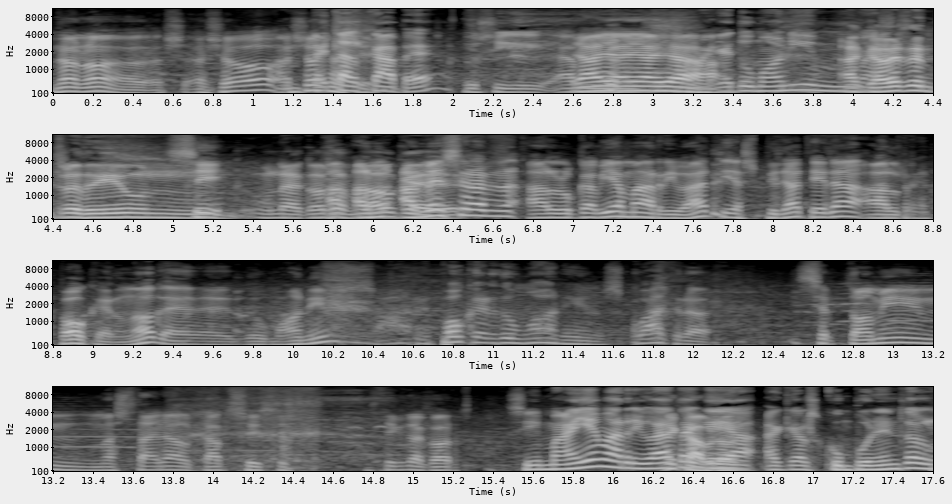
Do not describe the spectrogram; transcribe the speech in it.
No, no, això, això, Em això és peta el així. cap, eh? O sigui, amb, ja, ja, ja, ja. amb aquest homònim... Acabes d'introduir un, Sí. una cosa el, el, que... el més gran, el que havíem arribat i aspirat era el repòquer, no?, d'homònims. Ah, repòquer d'homònims, quatre. Septòmin m'estalla el cap, sí, sí, estic d'acord. Sí, mai hem arribat Que a que, a que els components del,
